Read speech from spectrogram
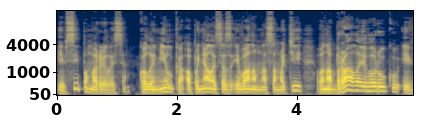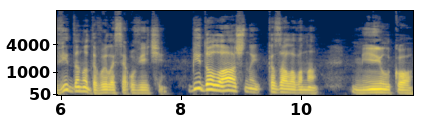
і всі помирилися. Коли Мілка опинялася з Іваном на самоті, вона брала його руку і віддано дивилася у вічі. Бідолашний, казала вона. Мілко,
